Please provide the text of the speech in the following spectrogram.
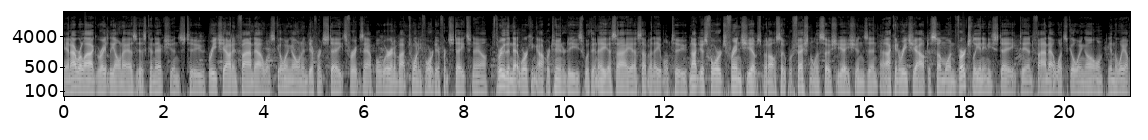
And I rely greatly on ASIS connections to reach out and find out what's going on in different states. For example, we're in about 24 different states now. Through the networking opportunities within ASIS, I've been able to not just forge friendships, but also professional associations. And I can reach out to someone virtually in any state and find out what's going on in the way of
